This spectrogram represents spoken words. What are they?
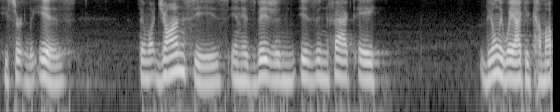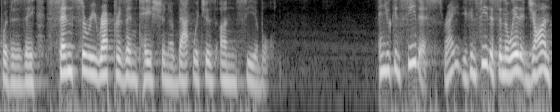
he certainly is, then what John sees in his vision is, in fact, a the only way I could come up with it is a sensory representation of that which is unseeable. And you can see this, right? You can see this in the way that John,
